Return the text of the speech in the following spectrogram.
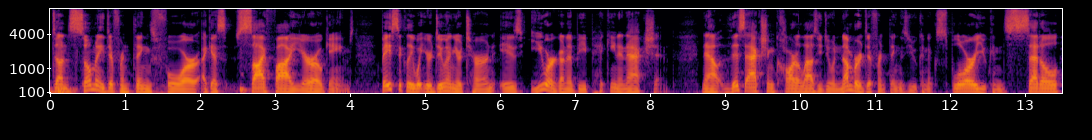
done so many different things for, I guess, sci fi Euro games basically what you're doing your turn is you are going to be picking an action. Now, this action card allows you to do a number of different things. You can explore, you can settle,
